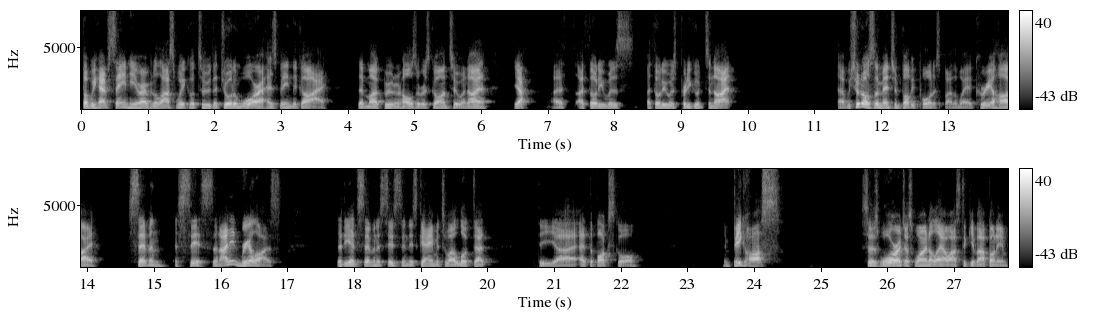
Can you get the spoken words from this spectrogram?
but we have seen here over the last week or two that Jordan Nwora has been the guy that Mike Budenholzer has gone to. And I, yeah, I, I thought he was, I thought he was pretty good tonight. Uh, we should also mention Bobby Portis, by the way, a career high seven assists. And I didn't realize that he had seven assists in this game until I looked at the uh, at the box score. And Big Hoss says Nwora just won't allow us to give up on him.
